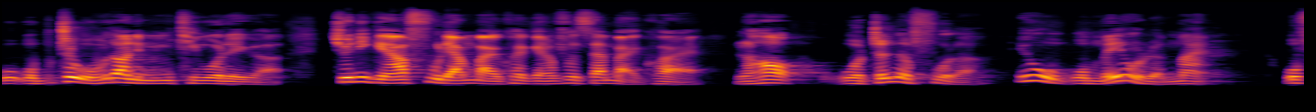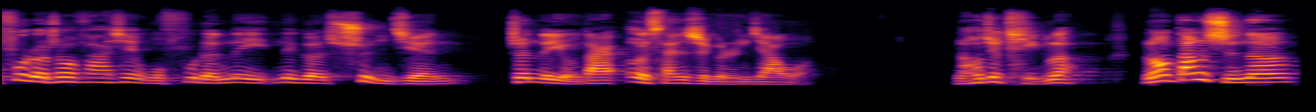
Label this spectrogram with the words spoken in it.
我我不这我不知道你们听过这个，就你给他付两百块，给他付三百块，然后我真的付了，因为我我没有人脉，我付了之后发现我付的那那个瞬间，真的有大概二三十个人加我，然后就停了。然后当时呢，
